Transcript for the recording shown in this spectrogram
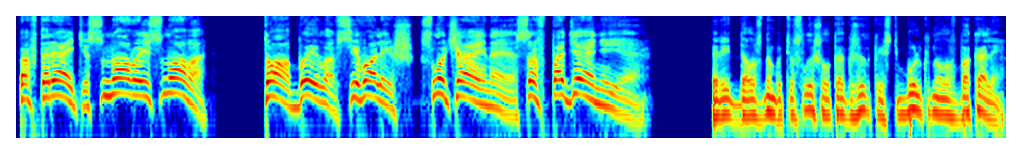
Повторяйте снова и снова! То было всего лишь случайное совпадение!» Рид, должно быть, услышал, как жидкость булькнула в бокале.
